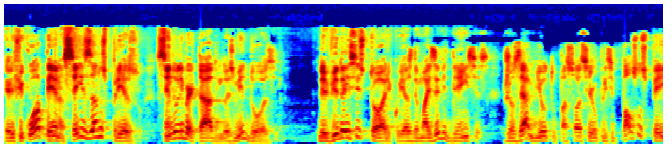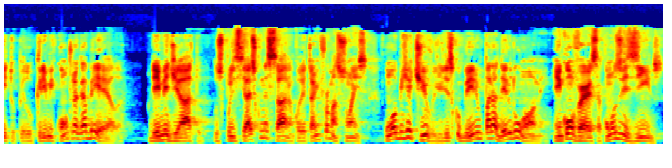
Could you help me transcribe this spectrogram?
ele ficou apenas seis anos preso, sendo libertado em 2012. Devido a esse histórico e às demais evidências, José Hamilton passou a ser o principal suspeito pelo crime contra Gabriela. De imediato, os policiais começaram a coletar informações com o objetivo de descobrirem o paradeiro do homem. Em conversa com os vizinhos,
